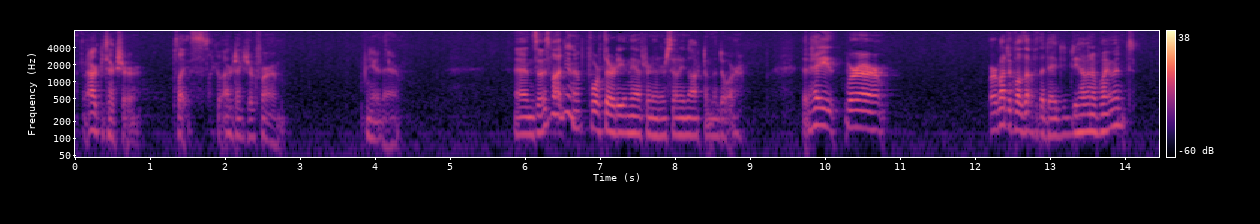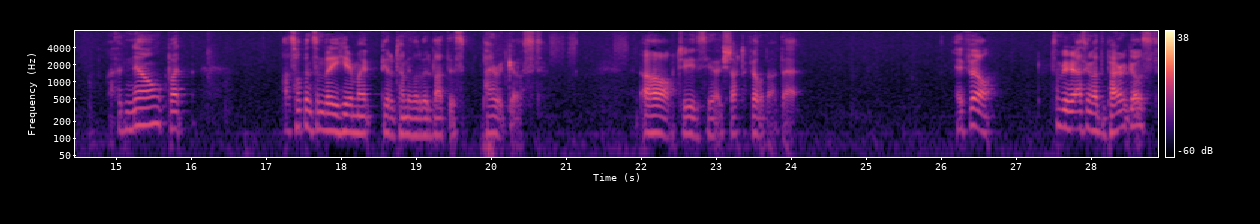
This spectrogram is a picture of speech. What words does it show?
like an architecture place, like an architecture firm near there. And so it's about, you know, 4.30 in the afternoon or so, and he knocked on the door. Said, hey, we're, we're about to close up for the day. Did you have an appointment? I said, no, but I was hoping somebody here might be able to tell me a little bit about this pirate ghost. Oh, geez, yeah, I shocked to Phil about that. Hey, Phil, somebody here asking about the pirate ghost?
